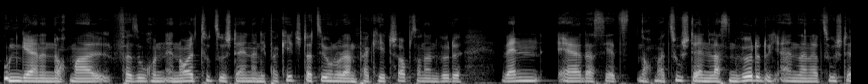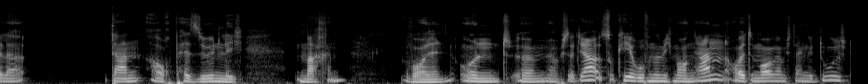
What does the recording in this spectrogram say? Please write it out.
ungern nochmal versuchen, erneut zuzustellen an die Paketstation oder an Paketshop, sondern würde, wenn er das jetzt nochmal zustellen lassen würde durch einen seiner Zusteller, dann auch persönlich machen wollen. Und ähm, habe ich gesagt, ja, ist okay, rufen Sie mich morgen an. Heute Morgen habe ich dann geduscht.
